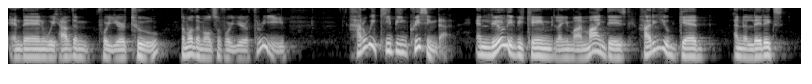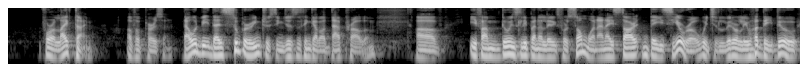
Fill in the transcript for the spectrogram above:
and then we have them for year two, some of them also for year three. How do we keep increasing that? And literally it became like in my mind is how do you get analytics for a lifetime? Of a person. That would be that is super interesting just to think about that problem of if I'm doing sleep analytics for someone and I start day zero, which is literally what they do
